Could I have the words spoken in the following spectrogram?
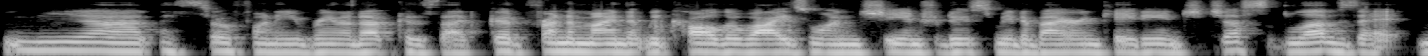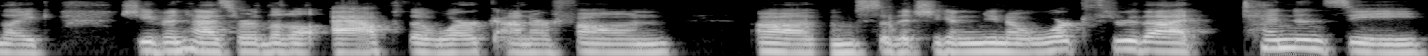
yeah, it's so funny you bring that up because that good friend of mine that we call the wise one, she introduced me to Byron Katie and she just loves it. Like she even has her little app, the work on her phone, um, so that she can, you know, work through that tendency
